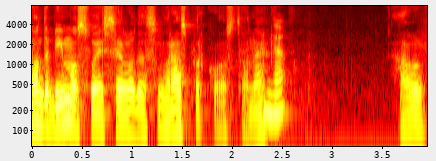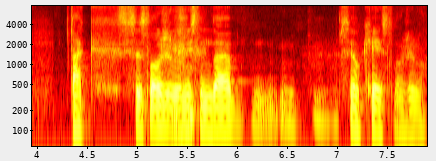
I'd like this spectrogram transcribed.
onda bi imao svoje selo da sam u rasporku ostao, ne? Da. Ali tak se složilo, mislim da se ok složilo.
